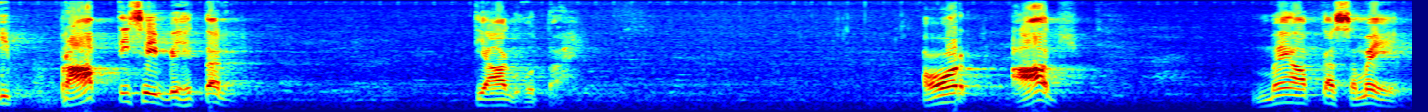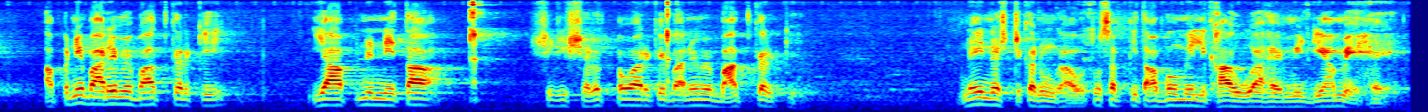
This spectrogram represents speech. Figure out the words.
कि प्राप्ति से बेहतर त्याग होता है। और आज मैं आपका समय अपने बारे में बात करके या अपने नेता श्री शरद पवार के बारे में बात करके, नहीं नष्ट करूँगा, वो तो सब किताबों में लिखा हुआ है, मीडिया में है।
